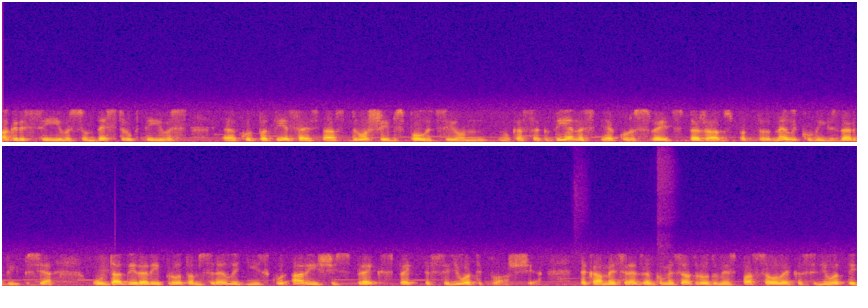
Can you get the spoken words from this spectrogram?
agresīvas un destruktīvas, eh, kur pat iesaistās drošības policija un, nu, kas saka, dienesti, ja, kuras veids dažādas pat nelikumīgas darbības, ja. Un tad ir arī, protams, reliģijas, kur arī šis spektrs ir ļoti plašs, ja. Tā kā mēs redzam, ka mēs atrodamies pasaulē, kas ir ļoti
